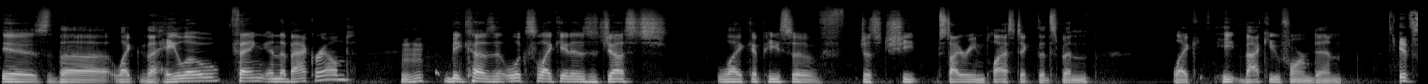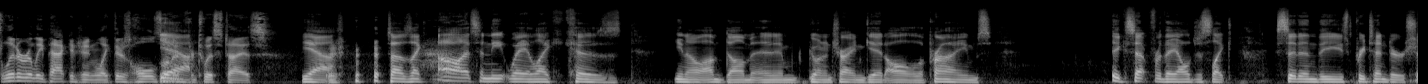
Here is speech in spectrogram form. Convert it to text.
is the like the halo thing in the background Mhm. because it looks like it is just like a piece of just sheet styrene plastic that's been like heat vacuum formed in. It's literally packaging. Like there's holes on it for twist ties. Yeah. so I was like, oh, that's a neat way, like, because, you know, I'm dumb and I'm going to try and get all the primes, except for they all just, like, sit in these pretender sh-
